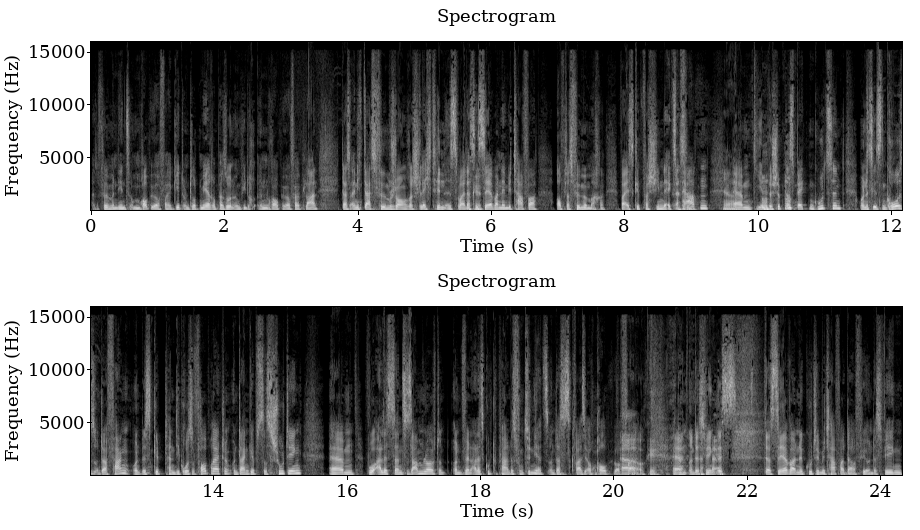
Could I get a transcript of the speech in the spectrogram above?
also Filme, in denen es um Raubüberfall geht und dort mehrere Personen irgendwie einen Raubüberfall planen, dass eigentlich das Filmgenre schlechthin ist, weil das okay. ist selber eine Metapher auf das Filme machen. Weil es gibt verschiedene Experten, so. ja. ähm, die in bestimmten Aspekten gut sind und es ist ein großes Unterfangen und es gibt dann die große Vorbereitung und dann dann gibt's das Shooting, ähm, wo alles dann zusammenläuft und, und wenn alles gut geplant ist, funktioniert's. Und das ist quasi auch ein Raubüberfall. Ah, okay. Ähm, und deswegen ist das selber eine gute Metapher dafür. Und deswegen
